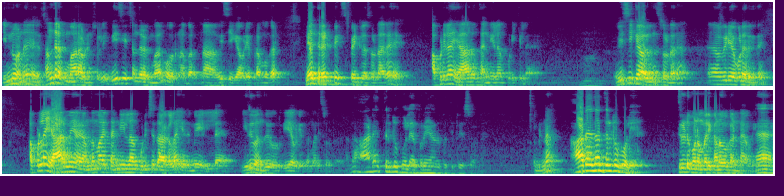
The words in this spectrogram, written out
இன்னொன்னு சந்திரகுமார் அப்படின்னு சொல்லி விசி சந்திரகுமார்னு ஒரு நபர். நான் விசிக்கு அப்படியே பிரமுகர். நேத்து ரெட் பிக்ஸ் பேட்டில சொல்றாரு. அப்படிலாம் யாரும் தண்ணியெல்லாம் குடிக்கல. விசிகாவில் இருந்து சொல்றாரு வீடியோ கூட இருக்குது. அப்படிலாம் யாருமே அந்த மாதிரி தண்ணி எல்லாம் குடிச்சதாகலாம் எதுவுமே இல்லை. இது வந்து உறுதி அப்படின்ற மாதிரி சொல்றாரு. அதான் ஆடே திருட்டு போலே அப்புறம் அதை பற்றி பேசுவாங்க? அப்படின்னா? ஆடே தான் திருட்டு போலையே. திருடு போன மாதிரி கனவு கண்டேன்.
